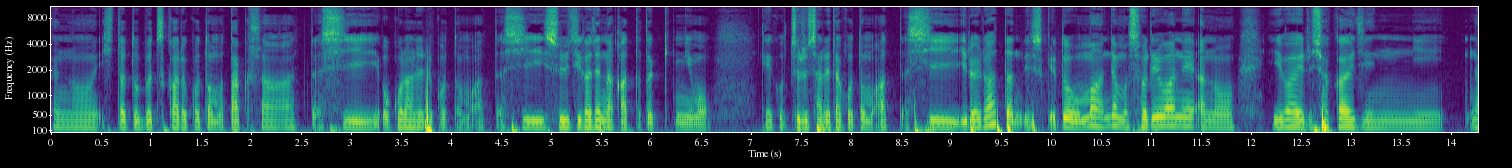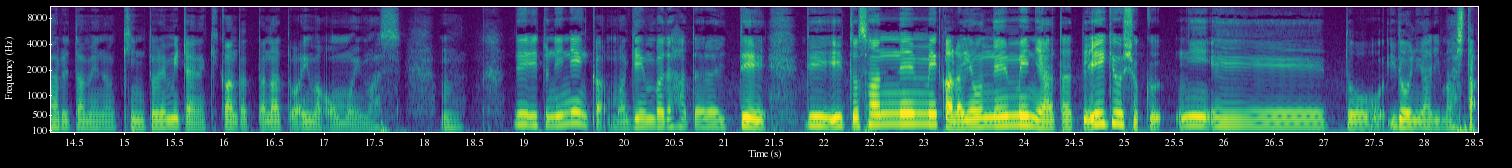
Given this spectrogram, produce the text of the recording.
あの、人とぶつかることもたくさんあったし、怒られることもあったし、数字が出なかった時にも結構吊るされたこともあったし、いろいろあったんですけど、まあでもそれはね、あの、いわゆる社会人になるための筋トレみたいな期間だったなとは今思います。うん。で、えっ、と、2年間、まあ、現場で働いて、で、えっ、と、3年目から4年目にあたって営業職に、えっ、と、移動になりました。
